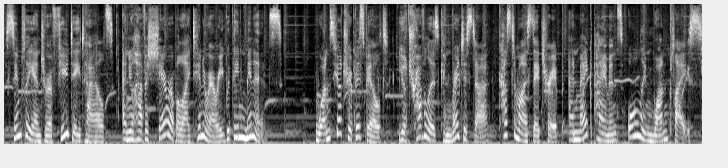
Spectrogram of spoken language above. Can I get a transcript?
simply enter a few details and you'll have a shareable itinerary within minutes. Once your trip is built, your travellers can register, customise their trip, and make payments all in one place.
